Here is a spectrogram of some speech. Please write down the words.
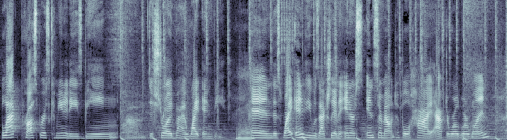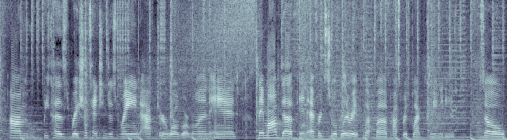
black prosperous communities being um, destroyed by white envy. And this white envy was actually at an inter- insurmountable high after World War One, um, because racial tension just reigned after World War One, and they mobbed up in efforts to obliterate uh, prosperous black communities. So,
